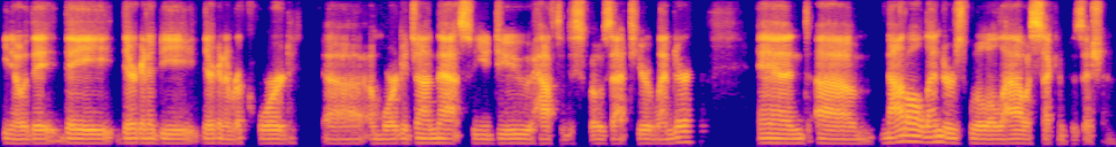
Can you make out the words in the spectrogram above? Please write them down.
you know they they they're going to be they're going to record uh, a mortgage on that, so you do have to disclose that to your lender and um, not all lenders will allow a second position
